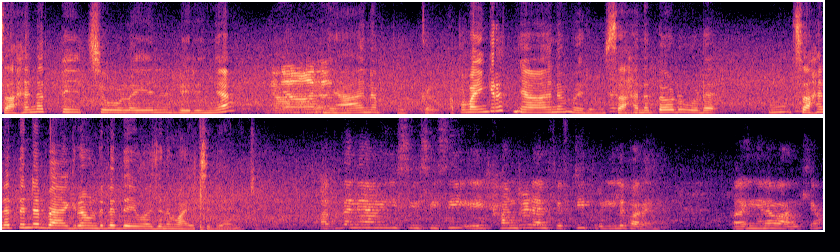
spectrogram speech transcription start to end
സഹനത്തീച്ചൂളയിൽ വിരിഞ്ഞ ജ്ഞാനപ്പൂക്കൾ അപ്പൊ ഭയങ്കര ജ്ഞാനം വരും സഹനത്തോടുകൂടെ സഹനത്തിന്റെ ബാക്ക്ഗ്രൗണ്ടിൽ ദൈവവചനം വായിച്ചു ധ്യാനിച്ചു അത് തന്നെയാണ് ഈ C C C eight hundred and fifty ത്രീയിൽ പറയുന്നത്. അത് ഇങ്ങനെ വായിക്കാം.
